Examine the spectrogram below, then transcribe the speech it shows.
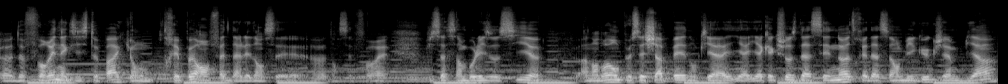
de forêts n'existent pas, qui ont très peur en fait d'aller dans ces, euh, dans ces forêts. Puis ça symbolise aussi euh, un endroit où on peut s'échapper. Donc il y a, y a, quelque chose d'assez neutre et d'assez ambigu que j'aime bien.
